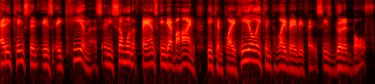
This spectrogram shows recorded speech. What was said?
Eddie Kingston is a key in this, and he's someone that fans can get behind. He can play heel, he can play babyface. He's good at both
